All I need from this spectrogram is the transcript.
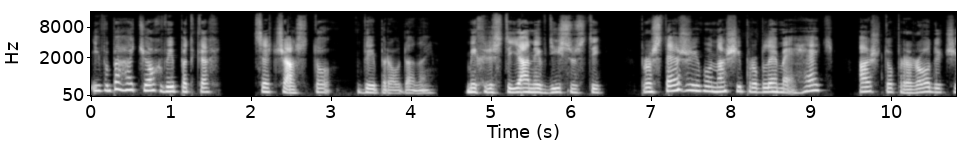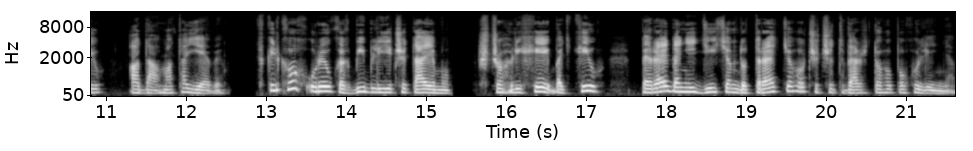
і в багатьох випадках це часто виправдане. Ми, християни, в дійсності, простежуємо наші проблеми геть аж до прародичів Адама та Єви. В кількох уривках Біблії читаємо, що гріхи батьків передані дітям до третього чи четвертого покоління.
